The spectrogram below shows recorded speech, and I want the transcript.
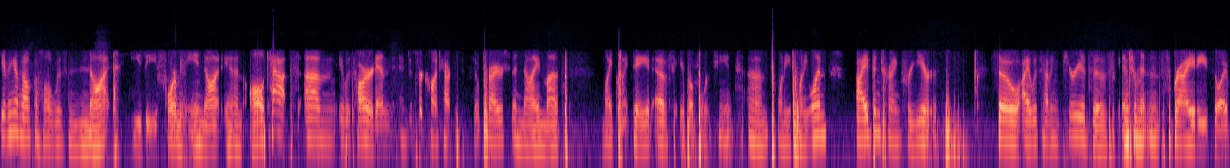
giving up alcohol was not easy for me, not in all caps. Um, it was hard, and, and just for context, so prior to the nine month my quit date of April 14th, um, 2021, I had been trying for years. So I was having periods of intermittent sobriety. So I've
